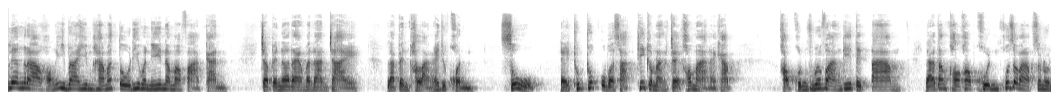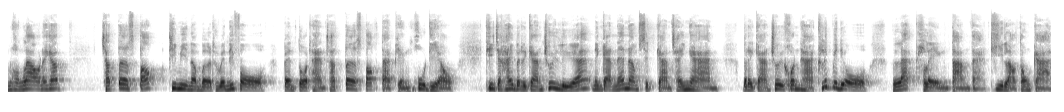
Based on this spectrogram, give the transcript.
เรื่องราวของอิบราฮิมฮามาตูที่วันนี้นำมาฝากกัน จะเป็นแรงบันดาลใจ และเป็นพลังให้ทุกคน สู้ในทุกๆ อุปสรรคที่กำลังเจอเข้ามานะครับ ขอบคุณคุณผู้ฟังที่ติดตาม และต้องขอขอบคุณผู้สนับสนุนของเรานะครับ Shutterstock ที่มี Number 24 เป็นตัวแทน Shutterstock แต่เพียงผู้เดียว ที่จะให้บริการช่วยเหลือในการแนะนำสิทธิการใช้งาน บริการช่วยค้นหาคลิปวิดีโอ และเพลงตามแต่ที่เราต้องการ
